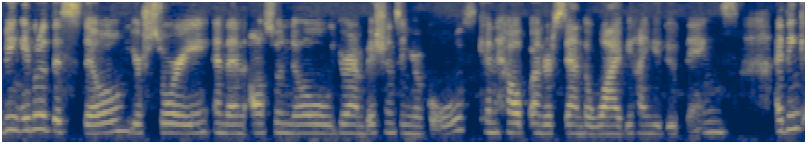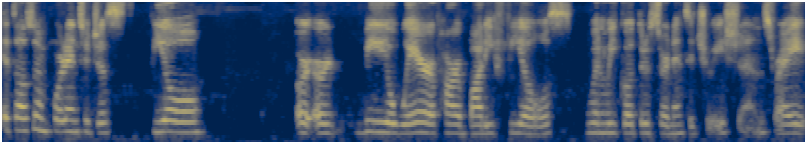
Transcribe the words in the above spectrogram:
being able to distill your story and then also know your ambitions and your goals can help understand the why behind you do things. I think it's also important to just feel or, or be aware of how our body feels when we go through certain situations, right?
